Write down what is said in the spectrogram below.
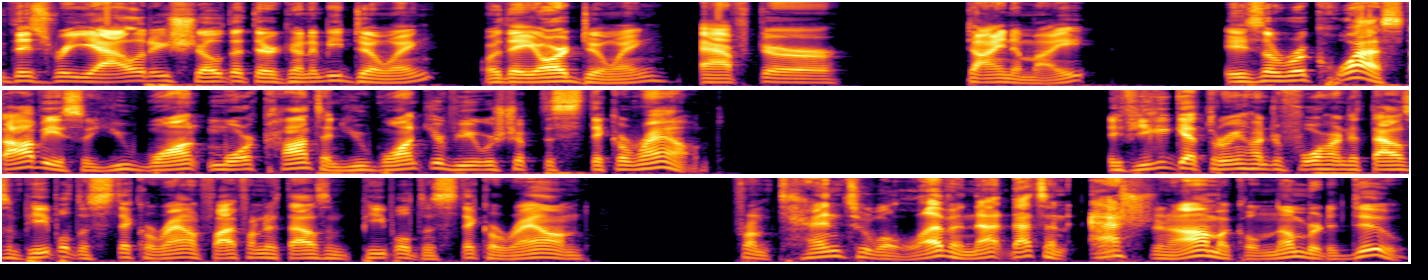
This reality show that they're going to be doing, or they are doing after Dynamite, is a request. Obviously, you want more content. You want your viewership to stick around. If you could get 300, 400,000 people to stick around, 500,000 people to stick around from 10 to 11, that, that's an astronomical number to do.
